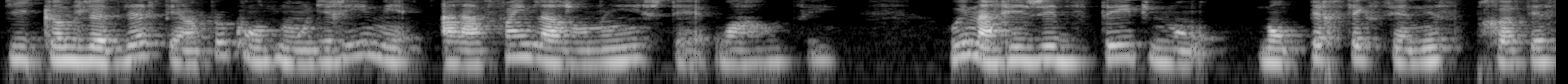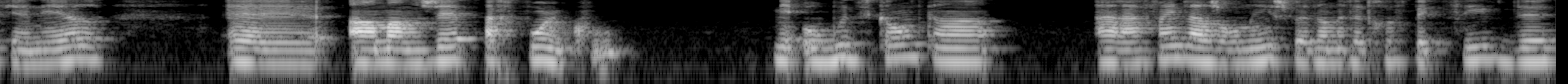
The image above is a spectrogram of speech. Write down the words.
Puis comme je le disais, c'était un peu contre mon gré, mais à la fin de la journée, j'étais wow, tu sais oui, ma rigidité puis mon, mon perfectionnisme professionnel euh, en mangeait parfois un coup. Mais au bout du compte, quand à la fin de la journée, je faisais une rétrospective de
